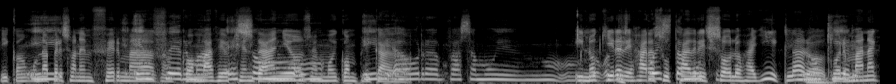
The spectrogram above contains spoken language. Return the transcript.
Y con una Y persona enferma, con- más de 80 eso años, es muy Y complicado. ahora pasa muy... Y no quiere dejar a sus padres mucho. solos allí, claro. No tu quiere. hermana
